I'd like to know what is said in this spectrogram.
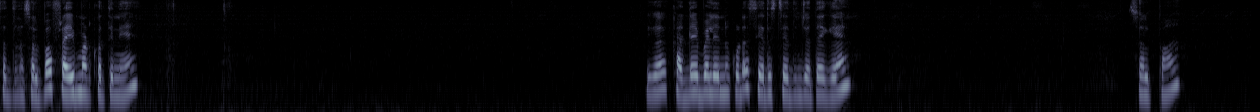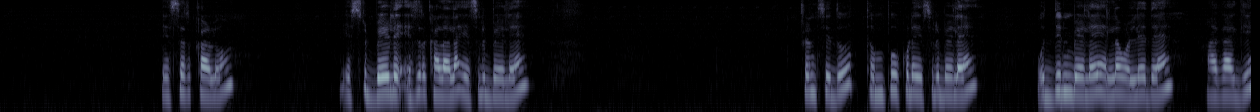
ಸ್ವಲ್ಪ ಸ್ವಲ್ಪ ಫ್ರೈ ಮಾಡ್ಕೊತೀನಿ. ಈಗ ಕಡಲೆಬೇಳೆನೂ ಕೂಡ ಸೇರಿಸ್ತಾ ಇದ್ದೀನಿ ಜೊತೆಗೆ. ಸ್ವಲ್ಪ ಹೆಸರು ಕಾಳು ಹೆಸ್ರು ಬೇಳೆ, ಹೆಸ್ರು ಕಾಳಲ್ಲ, ಹೆಸ್ರು ಬೇಳೆ. ಫ್ರೆಂಡ್ಸ್ ಇದು ತಂಪು ಕೂಡ ಹೆಸ್ರು ಬೇಳೆ, ಉದ್ದಿನ ಬೇಳೆ ಎಲ್ಲ ಒಳ್ಳೆಯದೇ ಹಾಗಾಗಿ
